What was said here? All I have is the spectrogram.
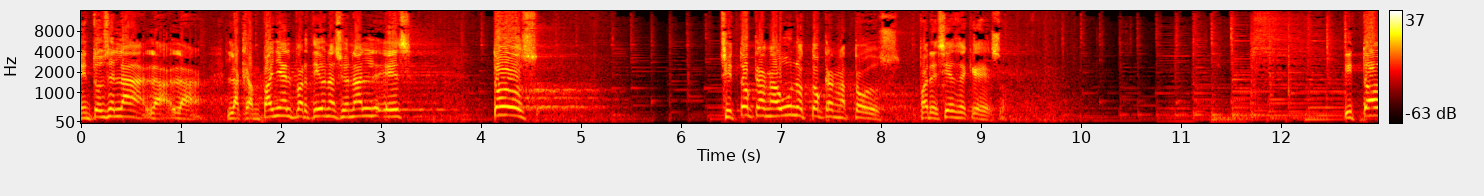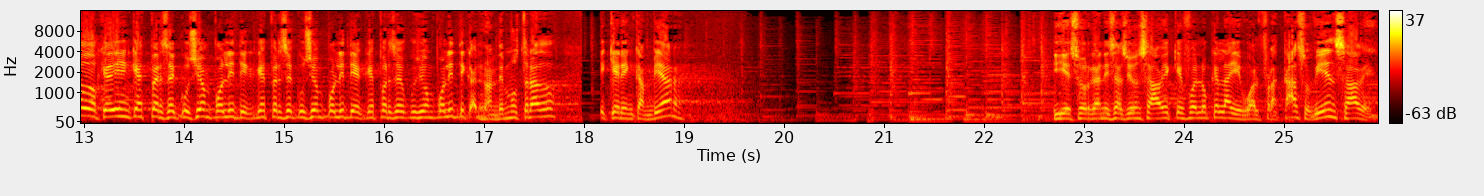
Entonces la, campaña del Partido Nacional es todos, si tocan a uno, tocan a todos. Pareciese que es eso. Y todos que dicen que es persecución política, que es persecución política, que es persecución política, no han demostrado que quieren cambiar. Y esa organización sabe qué fue lo que la llevó al fracaso, bien saben.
